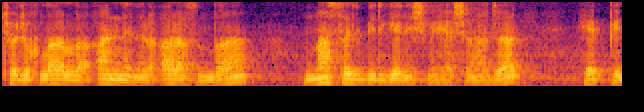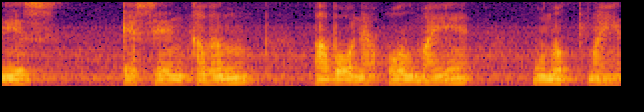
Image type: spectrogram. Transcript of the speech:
çocuklarla anneleri arasında nasıl bir gelişme yaşanacak? Hepiniz esen kalın, abone olmayı unutmayın.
